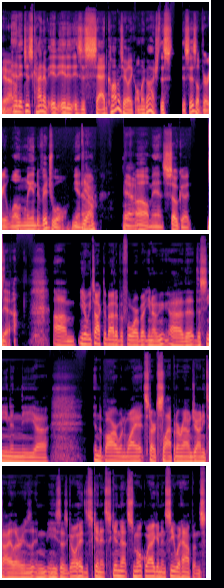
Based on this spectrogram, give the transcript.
Yeah. and it just kind of it, it is this sad commentary like oh my gosh this this is a very lonely individual you know Yeah. Yeah. oh man so good Yeah. Um, you know, we talked about it before, but you know, uh, the the scene in the uh, in the bar when Wyatt starts slapping around Johnny Tyler, and he says, "Go ahead and skin it, skin that smoke wagon, and see what happens."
